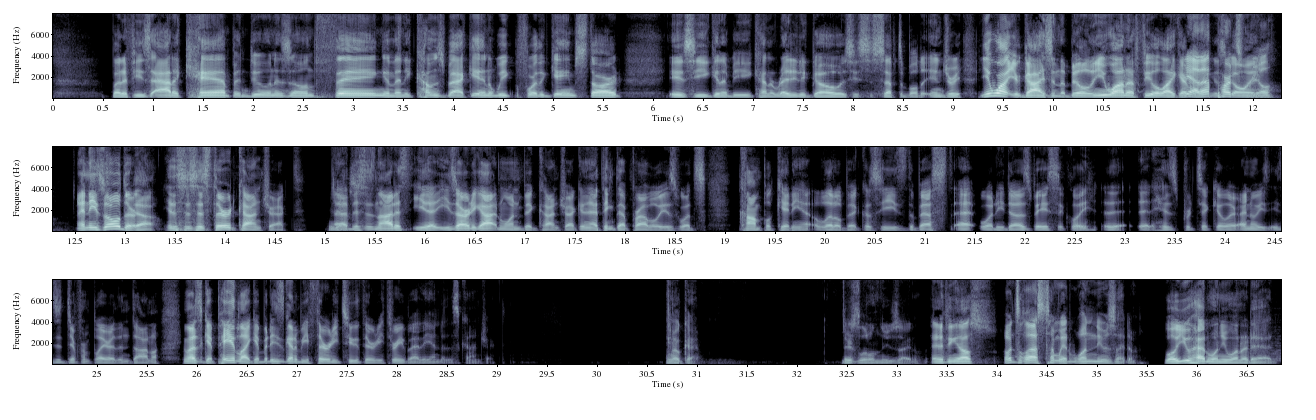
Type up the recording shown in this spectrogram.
But if he's out of camp and doing his own thing, and then he comes back in a week before the game start, is he going to be kind of ready to go? Is he susceptible to injury? You want your guys in the building. You want to feel like everything Yeah, that part's going. real. And he's older. Yeah. This is his third contract. Uh, this is not his. he- He's already gotten one big contract, and I think that probably is what's complicating it a little bit because he's the best at what he does, basically. At, at his particular, I know he's, he's a different player than Donald. He wants to get paid like it, but he's got to be 32, 33 by the end of this contract. Okay. There's a little news item. Anything else? When's the last time we had one news item? Well, you had one you wanted to add.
